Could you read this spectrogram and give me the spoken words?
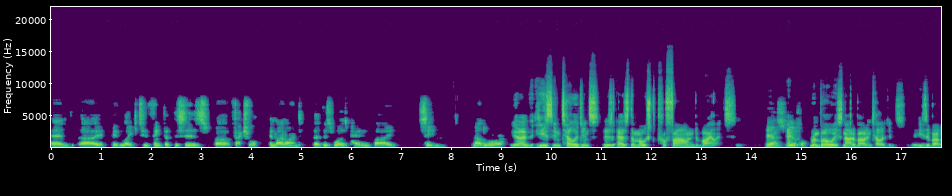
And I like to think that this is uh, factual in my mind, that this was penned by Satan, Maldoror. Yeah, his intelligence is as the most profound violence. Yes, and, beautiful. And Rimbaud is not about intelligence. He's about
